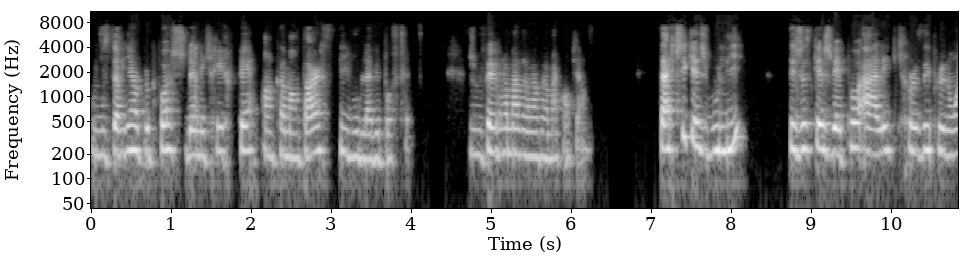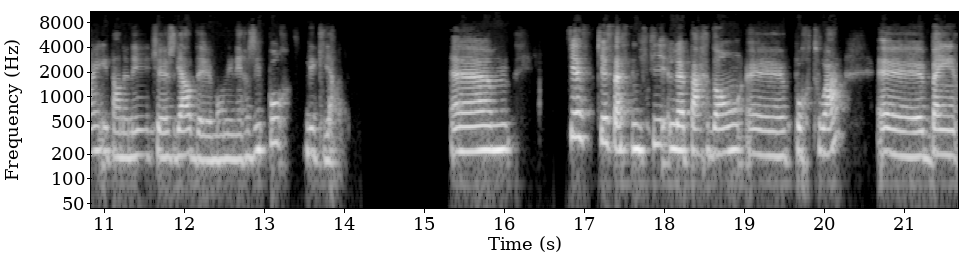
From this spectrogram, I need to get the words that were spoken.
vous seriez un peu poche de m'écrire fait en commentaire si vous ne l'avez pas fait. Je vous fais vraiment, vraiment, vraiment confiance. Sachez que je vous lis, c'est juste que je ne vais pas aller creuser plus loin étant donné que je garde mon énergie pour les clients. Euh, qu'est-ce que ça signifie le pardon euh, pour toi? Euh, ben,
